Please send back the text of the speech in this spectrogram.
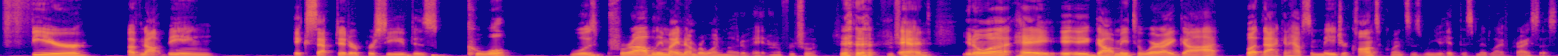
fear of not being accepted or perceived as cool was mm. probably my number one motivator. Oh, yeah, For sure. and you know what? Hey, it, it got me to where I got, but that can have some major consequences when you hit this midlife crisis.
